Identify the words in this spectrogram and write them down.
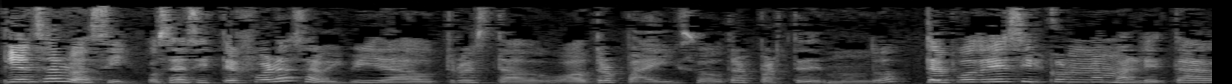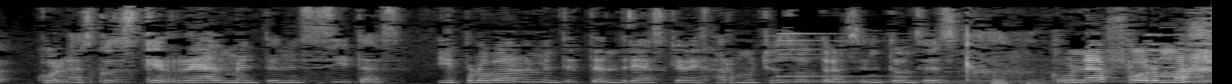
piénsalo así, o sea, si te fueras a vivir a otro estado, a otro país o a otra parte del mundo, te podrías ir con una maleta con las cosas que realmente necesitas y probablemente tendrías que dejar muchas otras. Entonces, una forma...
